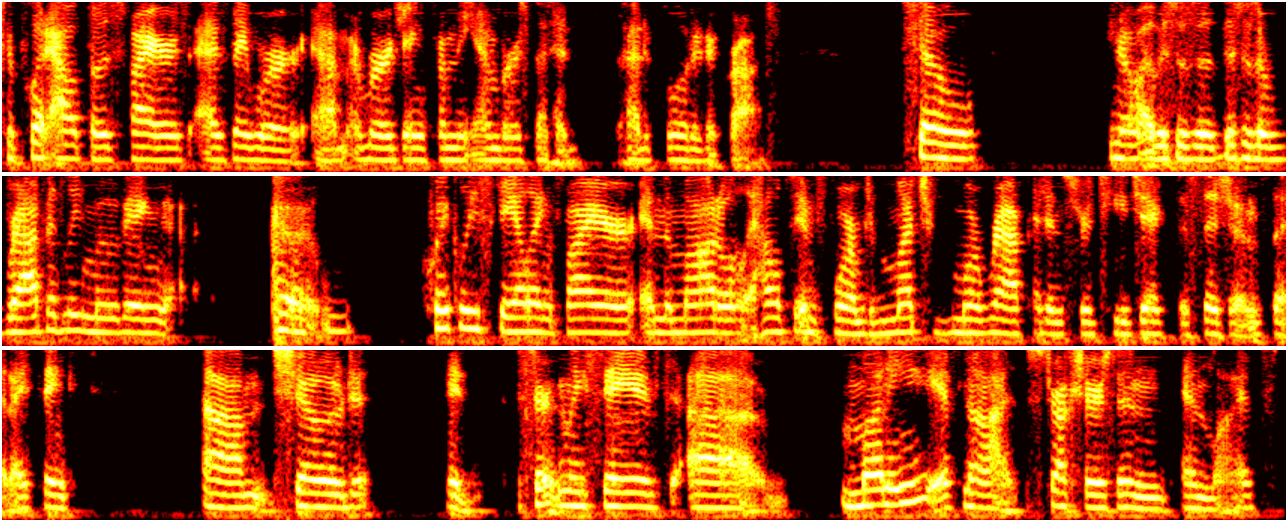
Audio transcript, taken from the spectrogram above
to put out those fires as they were um, emerging from the embers that had had floated across. So, you know, this was a this was a rapidly moving, uh, quickly scaling fire, and the model helped inform much more rapid and strategic decisions that I think um, showed it certainly saved uh, money, if not structures and, and lives.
